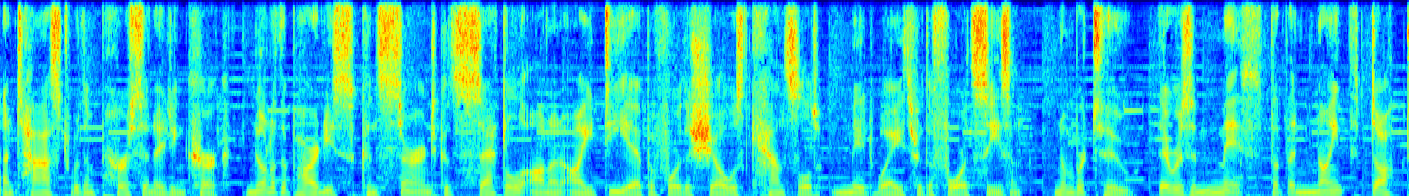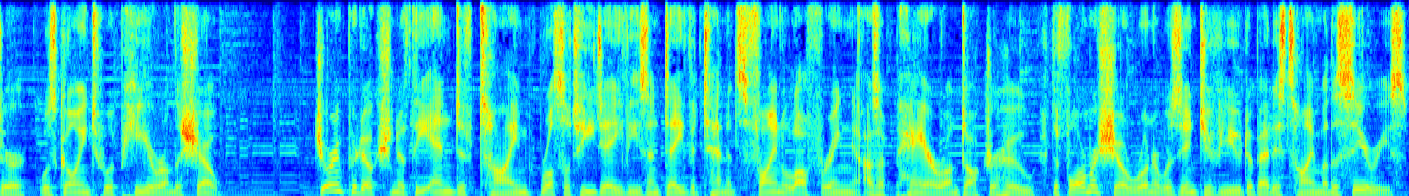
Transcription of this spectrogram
and tasked with impersonating Kirk. None of the parties concerned could settle on an idea before the show was cancelled midway through the fourth season. Number two, there is a myth that the Ninth Doctor was going to appear on the show. During production of The End of Time, Russell T Davies and David Tennant's final offering as a pair on Doctor Who, the former showrunner was interviewed about his time on the series.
